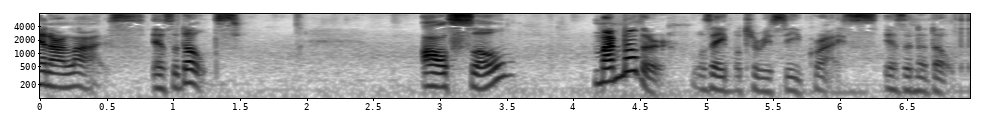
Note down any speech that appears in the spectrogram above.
in our lives as adults. Also, my mother was able to receive Christ as an adult.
